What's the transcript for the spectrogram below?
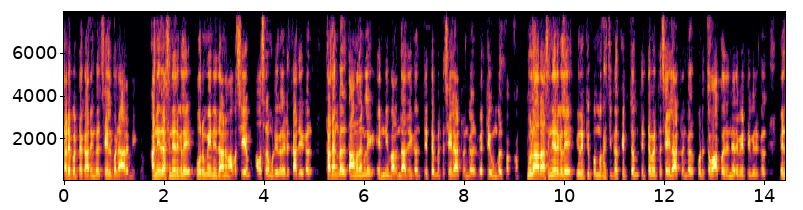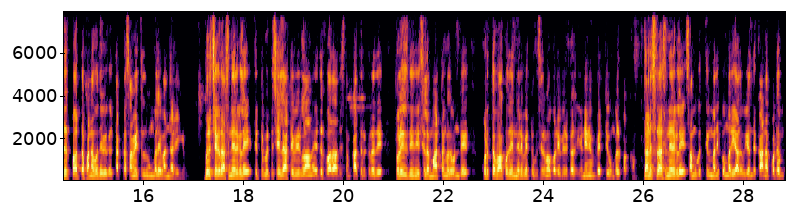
தடைப்பட்ட காரியங்கள் செயல்பட ஆரம்பிக்கும். கன்னிராசி நேர்களே பொறுமை நிதானம் அவசியம் அவசர முடிவுகள் எடுக்காதீர்கள் தடங்கள் தாமதங்களை எண்ணி வருந்தாதீர்கள் திட்டமிட்ட செயலாற்றுங்கள் வெற்றி உங்கள் பக்கம். துளாராசி நேர்களே இருட்டிப்பு மகிழ்ச்சிகள் கிட்டும் திட்டமிட்ட செயலாற்றுங்கள் கொடுத்த வாக்குறுதி நிறைவேற்றுவீர்கள் எதிர்பார்த்த பண உதவிகள் தக்க சமயத்தில் உங்களை வந்தடையும். விருச்சகராசி நேர்களே திட்டமிட்டு செயலாற்றுவீர்களான எதிர்பார அதிர்ஷ்டம் காத்திருக்கிறது. தொழில் ரீதி சில மாற்றங்கள் உண்டு. கொடுத்த வாக்குறுதியை நிறைவேற்ற சிரமப்படுவீர்கள். எனினும் வெற்றி உங்கள் பக்கம். தனுசு ராசி நேர்களே சமூகத்தில் மதிப்பு மரியாதை உயர்ந்து காணப்படும்.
